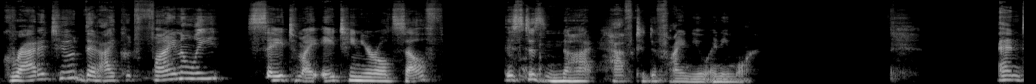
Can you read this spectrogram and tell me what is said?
gratitude that i could finally say to my 18 year old self this does not have to define you anymore. And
